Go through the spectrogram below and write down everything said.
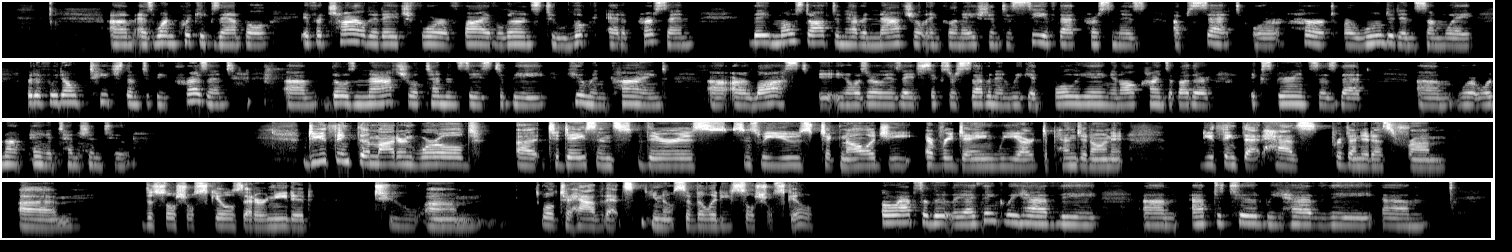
Um, as one quick example, if a child at age four or five learns to look at a person, they most often have a natural inclination to see if that person is upset or hurt or wounded in some way. But if we don't teach them to be present, um, those natural tendencies to be humankind uh, are lost, you know, as early as age six or seven, and we get bullying and all kinds of other experiences that um, we're, we're not paying attention to. Do you think the modern world uh, today, since there is, since we use technology every day, and we are dependent on it. Do you think that has prevented us from um, the social skills that are needed to, um, well, to have that, you know, civility social skill? Oh, absolutely. I think we have the um, aptitude, we have the um,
